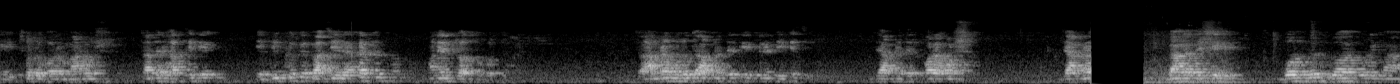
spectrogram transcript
এই ছোট বড় মানুষ তাদের হাত থেকে এই বৃক্ষকে বাঁচিয়ে রাখার জন্য অনেক যত্ন করতে হয়। তো আমরা মূলত আপনাদেরকে এখানে ডেকেছি যে আপনাদের পরামর্শ। যে আমরা বাংলাদেশে বন্ধুর গড় পরিমাণ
